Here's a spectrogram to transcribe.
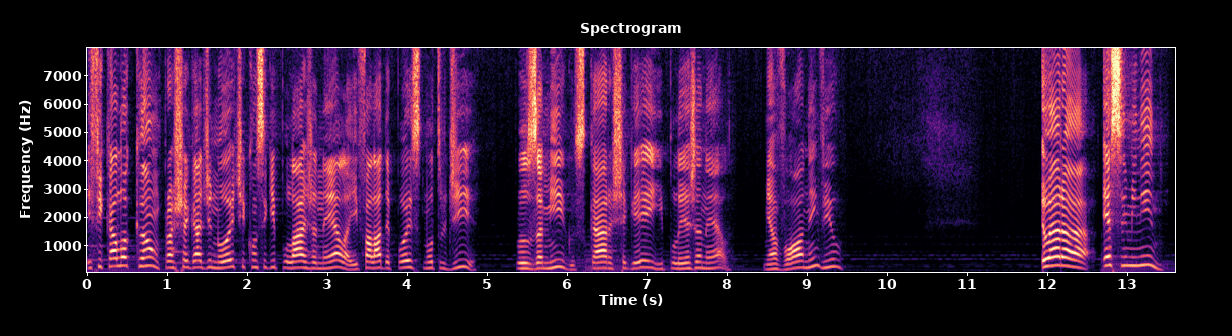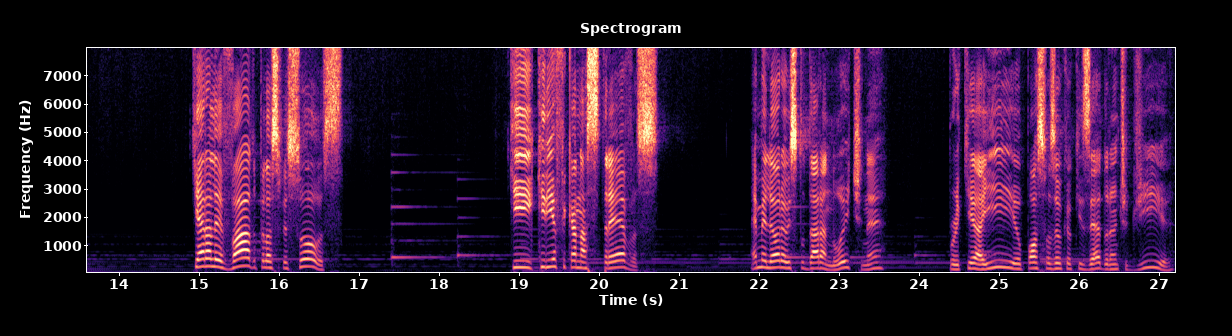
e ficar loucão para chegar de noite e conseguir pular a janela e falar depois, no outro dia, para os amigos: Cara, cheguei e pulei a janela. Minha avó nem viu. Eu era esse menino. que era levado pelas pessoas, que queria ficar nas trevas. É melhor eu estudar à noite, né? Porque aí eu posso fazer o que eu quiser durante o dia,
